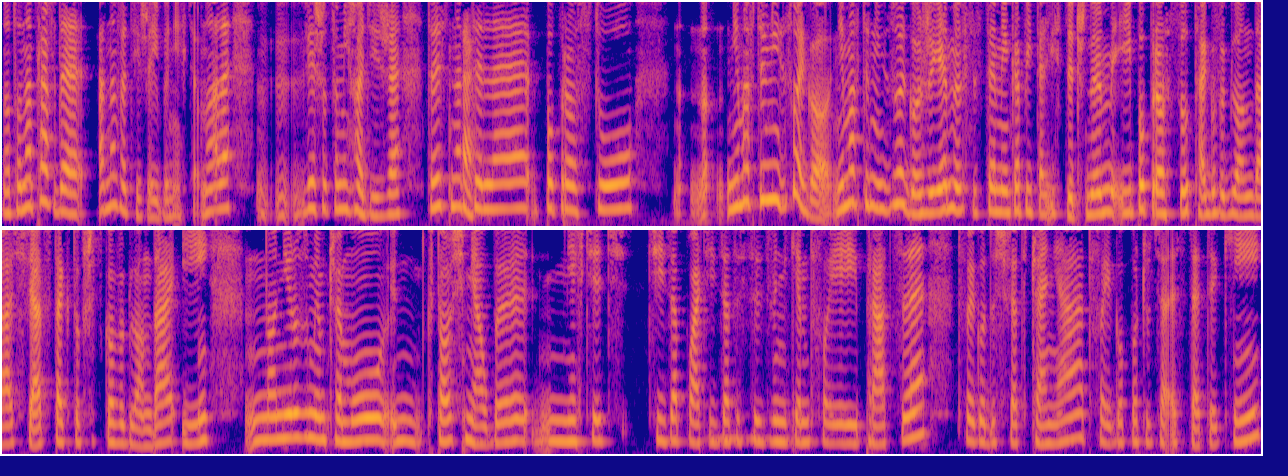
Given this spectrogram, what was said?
no to naprawdę, a nawet jeżeli by nie chciał, no ale wiesz o co mi chodzi, że to jest na tak. tyle po prostu. No, no, nie ma w tym nic złego. Nie ma w tym nic złego. Żyjemy w systemie kapitalistycznym i po prostu tak wygląda świat, tak to wszystko wygląda i no nie rozumiem czemu ktoś miałby nie chcieć ci zapłacić za coś, co jest wynikiem Twojej pracy, Twojego doświadczenia, Twojego poczucia estetyki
